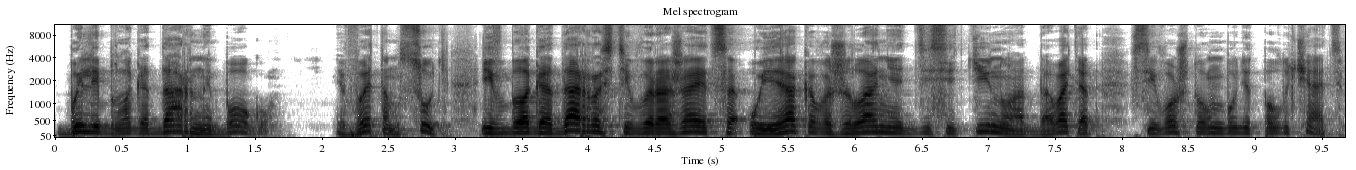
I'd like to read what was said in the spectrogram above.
были благодарны Богу. И в этом суть. И в благодарности выражается у Иакова желание десятину отдавать от всего, что он будет получать.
